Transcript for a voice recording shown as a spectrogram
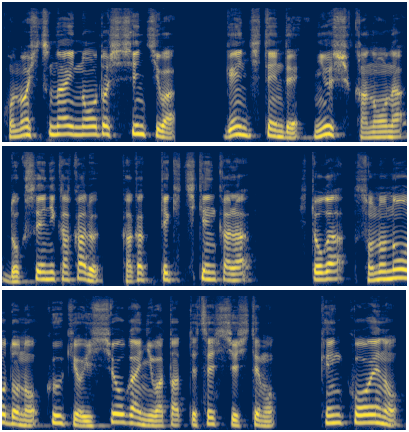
この室内濃度指針値は、現時点で入手可能な毒性にかかる科学的知見から人がその濃度の空気を一生涯にわたって摂取しても健康への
